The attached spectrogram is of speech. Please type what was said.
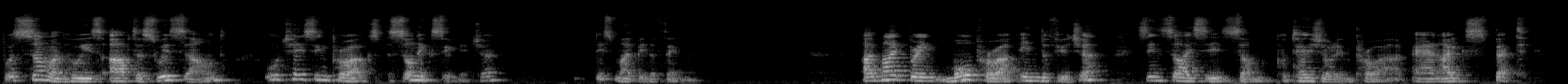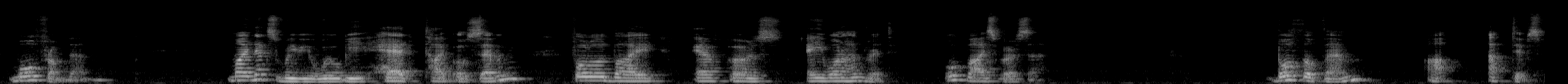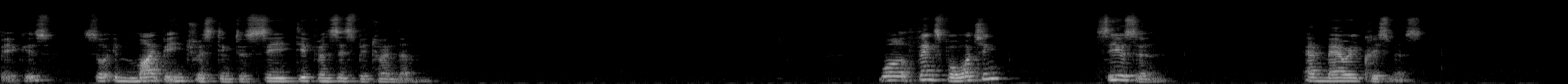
For someone who is after sweet sound or chasing Proac's sonic signature, this might be the thing. I might bring more Proac in the future since I see some potential in Proac and I expect more from them. My next review will be Head Type 07 followed by AirPulse A100 or vice versa. Both of them are active speakers, so it might be interesting to see differences between them. Well, thanks for watching. See you soon. And Merry Christmas.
